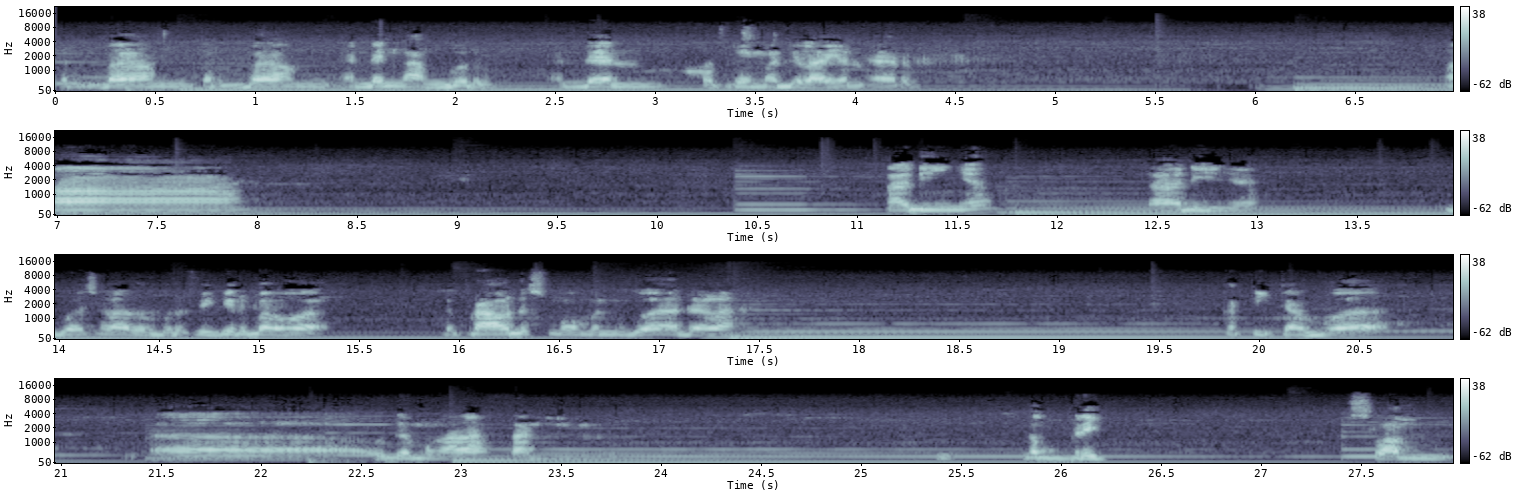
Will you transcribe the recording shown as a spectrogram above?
Terbang terbang and then nganggur. And then keterima di Lion Air. Uh, tadinya tadinya gue selalu berpikir bahwa the proudest moment gue adalah ketika gue uh, udah mengalahkan ngebreak selam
